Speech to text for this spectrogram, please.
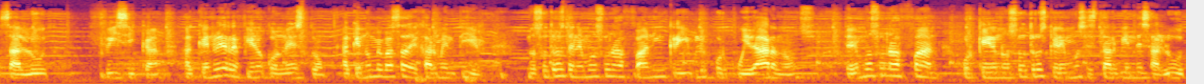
salud física. ¿A qué me refiero con esto? A que no me vas a dejar mentir. Nosotros tenemos un afán increíble por cuidarnos. Tenemos un afán porque nosotros queremos estar bien de salud.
